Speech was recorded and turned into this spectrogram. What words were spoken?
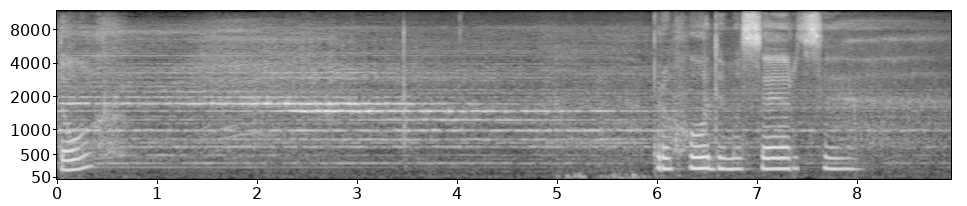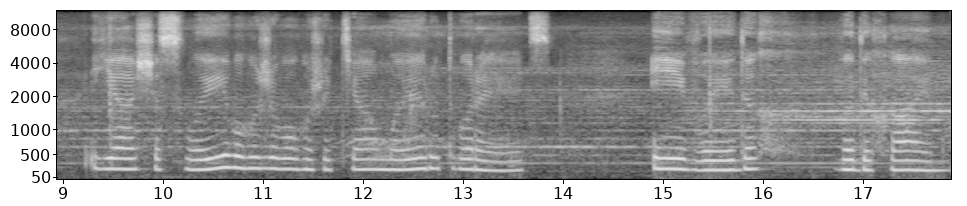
вдох, проходимо серце. Я щасливого живого життя, миру творець. І видих, видихаємо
